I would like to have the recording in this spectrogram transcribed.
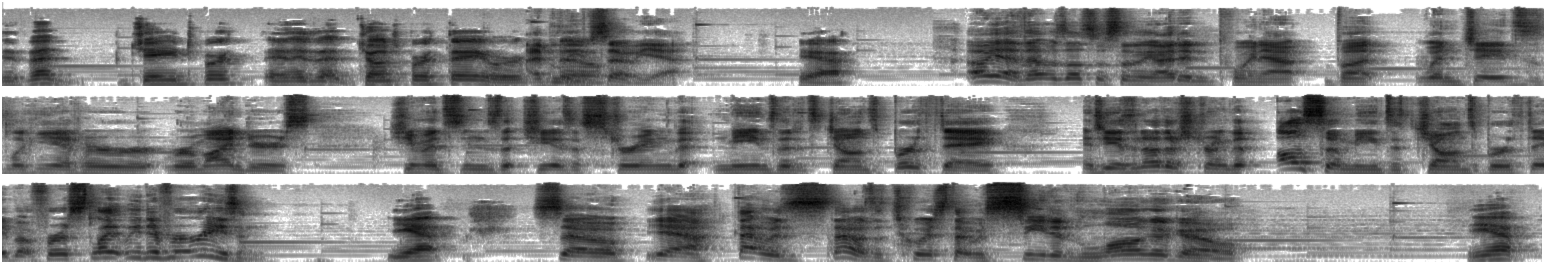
Is that Jade's birth? Is that John's birthday or I believe no? so, yeah. Yeah. Oh, yeah, that was also something I didn't point out, but when Jade's looking at her reminders, she mentions that she has a string that means that it's John's birthday, and she has another string that also means it's John's birthday, but for a slightly different reason. Yep. So, yeah, that was that was a twist that was seeded long ago. Yep.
